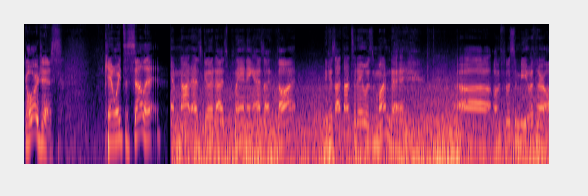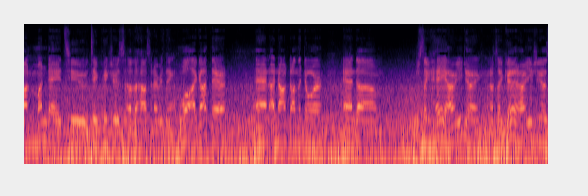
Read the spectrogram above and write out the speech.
gorgeous. Can't wait to sell it. I am not as good as planning as I thought because I thought today was Monday. uh, I'm supposed to meet with her on Monday to take pictures of the house and everything. Well, I got there and I knocked on the door and um, she's like, hey, how are you doing? And I was like, good, how are you? She goes,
